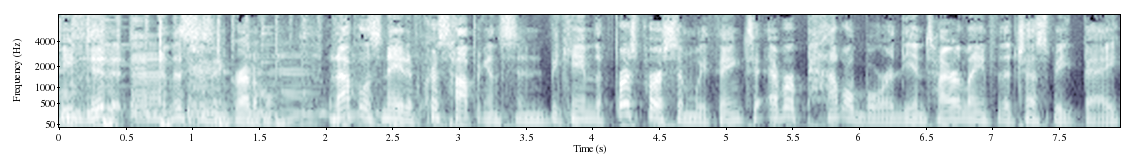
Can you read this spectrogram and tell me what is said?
He did it, and this is incredible. Annapolis native Chris Hopkinson became the first person, we think, to ever paddleboard the entire length of the Chesapeake Bay,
